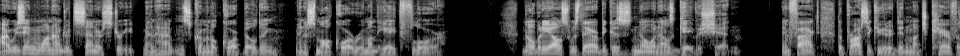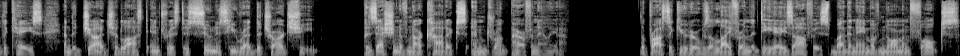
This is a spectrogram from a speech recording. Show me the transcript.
I was in 100 Center Street, Manhattan's criminal court building, in a small courtroom on the eighth floor. Nobody else was there because no one else gave a shit. In fact, the prosecutor didn't much care for the case, and the judge had lost interest as soon as he read the charge sheet possession of narcotics and drug paraphernalia. The prosecutor was a lifer in the DA's office by the name of Norman Folks.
